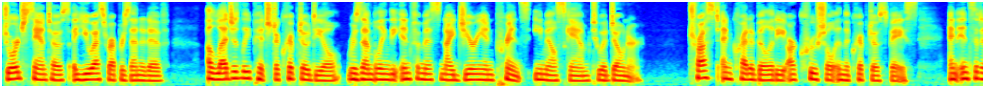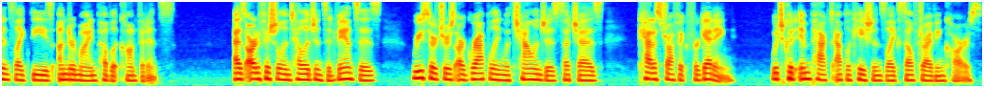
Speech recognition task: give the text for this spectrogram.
George Santos, a U.S. representative, allegedly pitched a crypto deal resembling the infamous Nigerian prince email scam to a donor. Trust and credibility are crucial in the crypto space, and incidents like these undermine public confidence. As artificial intelligence advances, researchers are grappling with challenges such as catastrophic forgetting, which could impact applications like self driving cars.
